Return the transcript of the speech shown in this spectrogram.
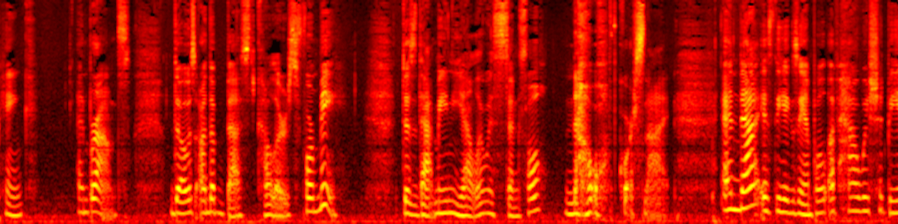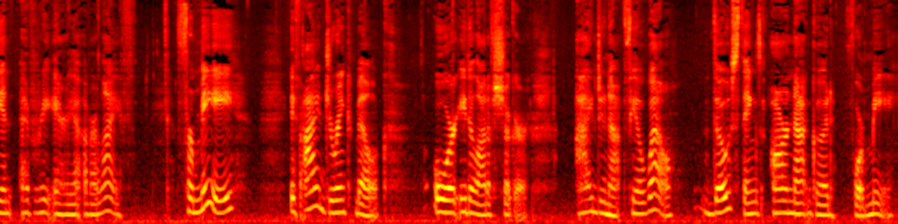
pink, and browns. Those are the best colors for me. Does that mean yellow is sinful? No, of course not. And that is the example of how we should be in every area of our life. For me, if I drink milk or eat a lot of sugar, I do not feel well. Those things are not good for me.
